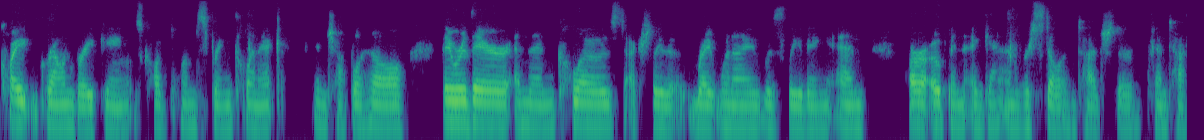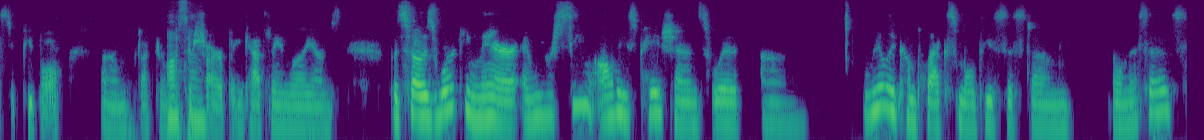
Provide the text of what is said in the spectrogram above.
quite groundbreaking. It was called Plum Spring Clinic in Chapel Hill. They were there and then closed actually right when I was leaving. And are open again. We're still in touch. They're fantastic people, um, Dr. Awesome. Martha Sharp and Kathleen Williams. But so I was working there, and we were seeing all these patients with um, really complex multi-system illnesses.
